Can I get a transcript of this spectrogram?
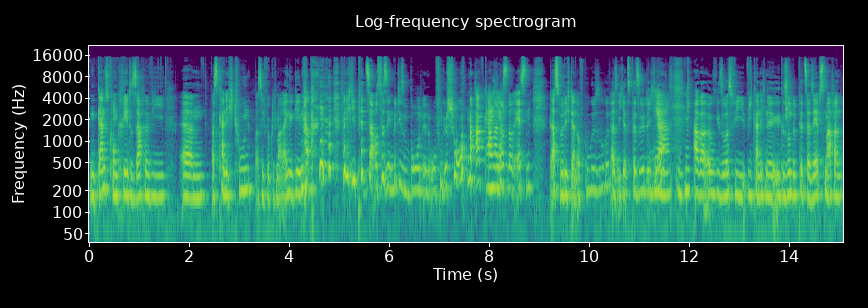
eine ganz konkrete Sache wie, ähm, was kann ich tun, was ich wirklich mal eingegeben habe. Wenn ich die Pizza aus Versehen mit diesem Boden in den Ofen geschoben habe, kann ah, man ja. das noch essen. Das würde ich dann auf Google suchen, also ich jetzt persönlich, ja. ja. Mhm. Aber irgendwie sowas wie, wie kann ich eine gesunde Pizza selbst machen,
